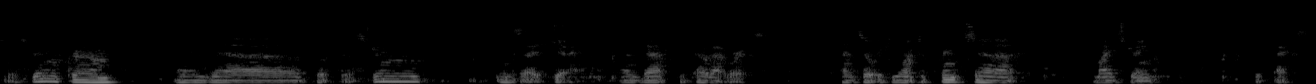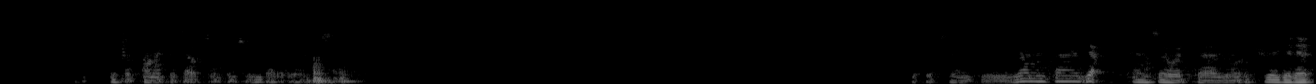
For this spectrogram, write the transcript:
So a string from, and uh, put the string inside here, and that is how that works. And so if you want to print uh, my string, it's x. First I'll comment this out so I can show you that it works. It's going to run in time, yep. And so it, uh, you know, it created it,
